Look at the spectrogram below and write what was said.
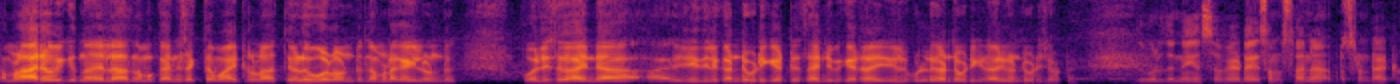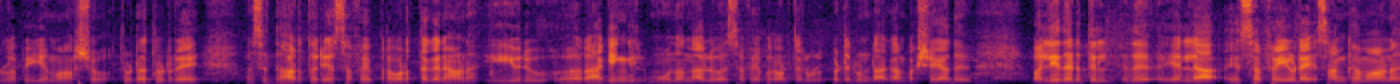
നമ്മൾ ആരോപിക്കുന്നതെല്ലാം നമുക്കതിന് ശക്തമായിട്ടുള്ള തെളിവുകളുണ്ട് നമ്മുടെ കയ്യിലുണ്ട്. പോലീസ് അതിന്റെ രീതിയിൽ കണ്ടുപിടിക്കട്ടെ സയന്റിഫിക്കായിട്ടുള്ള രീതിയിൽ പുള്ളി കണ്ടുപിടിക്കട്ടെ അവർ കണ്ടുപിടിച്ചോട്ടെ. അതുപോലെ തന്നെ എസ് എഫ് ഐയുടെ സംസ്ഥാന പ്രസിഡന്റായിട്ടുള്ള പി എം ആർഷോ തുടരെ തുടരെ സിദ്ധാർത്ഥ ഒരു എസ് എഫ് ഐ പ്രവർത്തകനാണ് ഈ ഒരു റാഗിങ്ങിൽ. മൂന്നോ നാലോ എസ് എഫ് ഐ പ്രവർത്തകർ ഉൾപ്പെട്ടിട്ടുണ്ടാകാം. പക്ഷേ അത് വലിയ തരത്തിൽ ഇത് എല്ലാ എസ് എഫ് ഐയുടെ സംഘമാണ്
